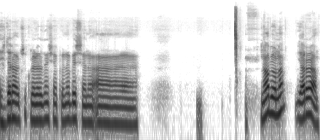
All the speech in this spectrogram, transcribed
Ejder avcı kulelerden şampiyona 5 sene. Aa. Ne yapıyorsun lan? Yararım.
